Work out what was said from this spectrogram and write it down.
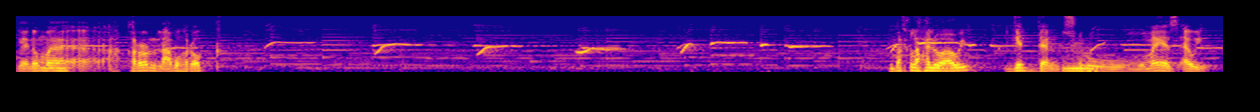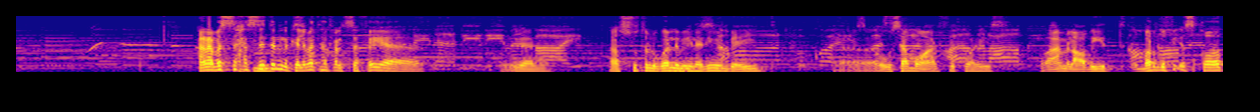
يعني هم قرروا يلعبوها روك. دخلة حلوة قوي جدا سولو مميز قوي أنا بس حسيت إن كلماتها فلسفية يعني الصوت اللي جوه اللي بيناديه من بعيد آه، وسامعه عارفه كويس وعامل عبيط. برضه في إسقاط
